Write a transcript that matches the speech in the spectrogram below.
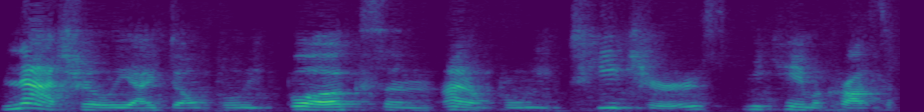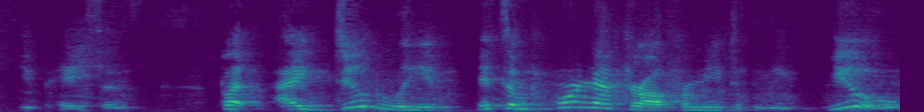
Naturally, I don't believe books and I don't believe teachers. He came across a few paces. But I do believe it's important, after all, for me to believe you.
